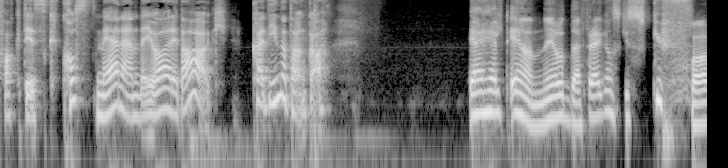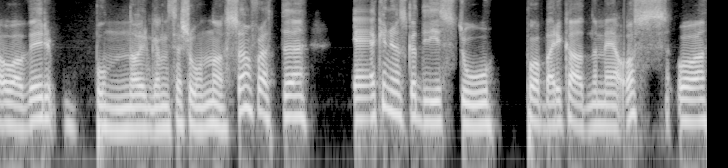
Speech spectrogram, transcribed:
faktisk koste mer enn det gjør i dag. Hva er dine tanker? Jeg er helt enig, og derfor er jeg ganske skuffa over bondeorganisasjonene også. For at eh, jeg kunne ønske at de sto på barrikadene med oss og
